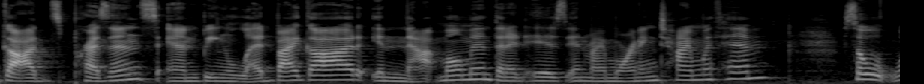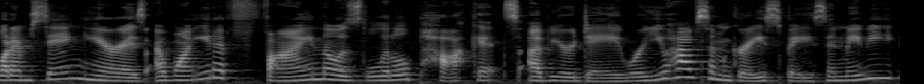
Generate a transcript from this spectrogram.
god's presence and being led by god in that moment than it is in my morning time with him so what i'm saying here is i want you to find those little pockets of your day where you have some gray space and maybe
